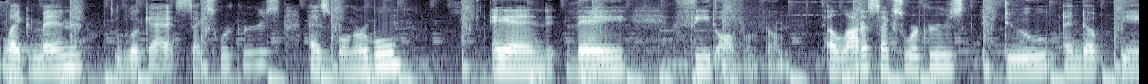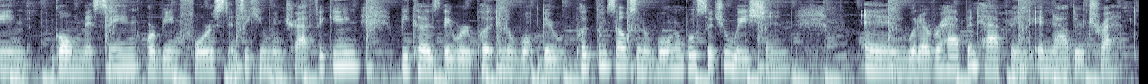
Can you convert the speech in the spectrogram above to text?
like men look at sex workers as vulnerable and they feed off of them a lot of sex workers do end up being go missing or being forced into human trafficking because they were put in a they put themselves in a vulnerable situation and whatever happened happened and now they're trapped.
